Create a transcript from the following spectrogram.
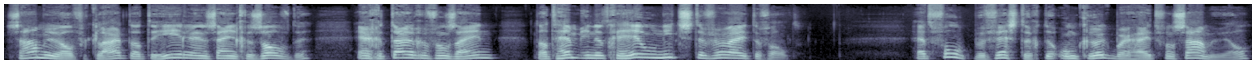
Samuel verklaart dat de Heer en zijn gezalfde er getuigen van zijn dat hem in het geheel niets te verwijten valt. Het volk bevestigt de onkreukbaarheid van Samuel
